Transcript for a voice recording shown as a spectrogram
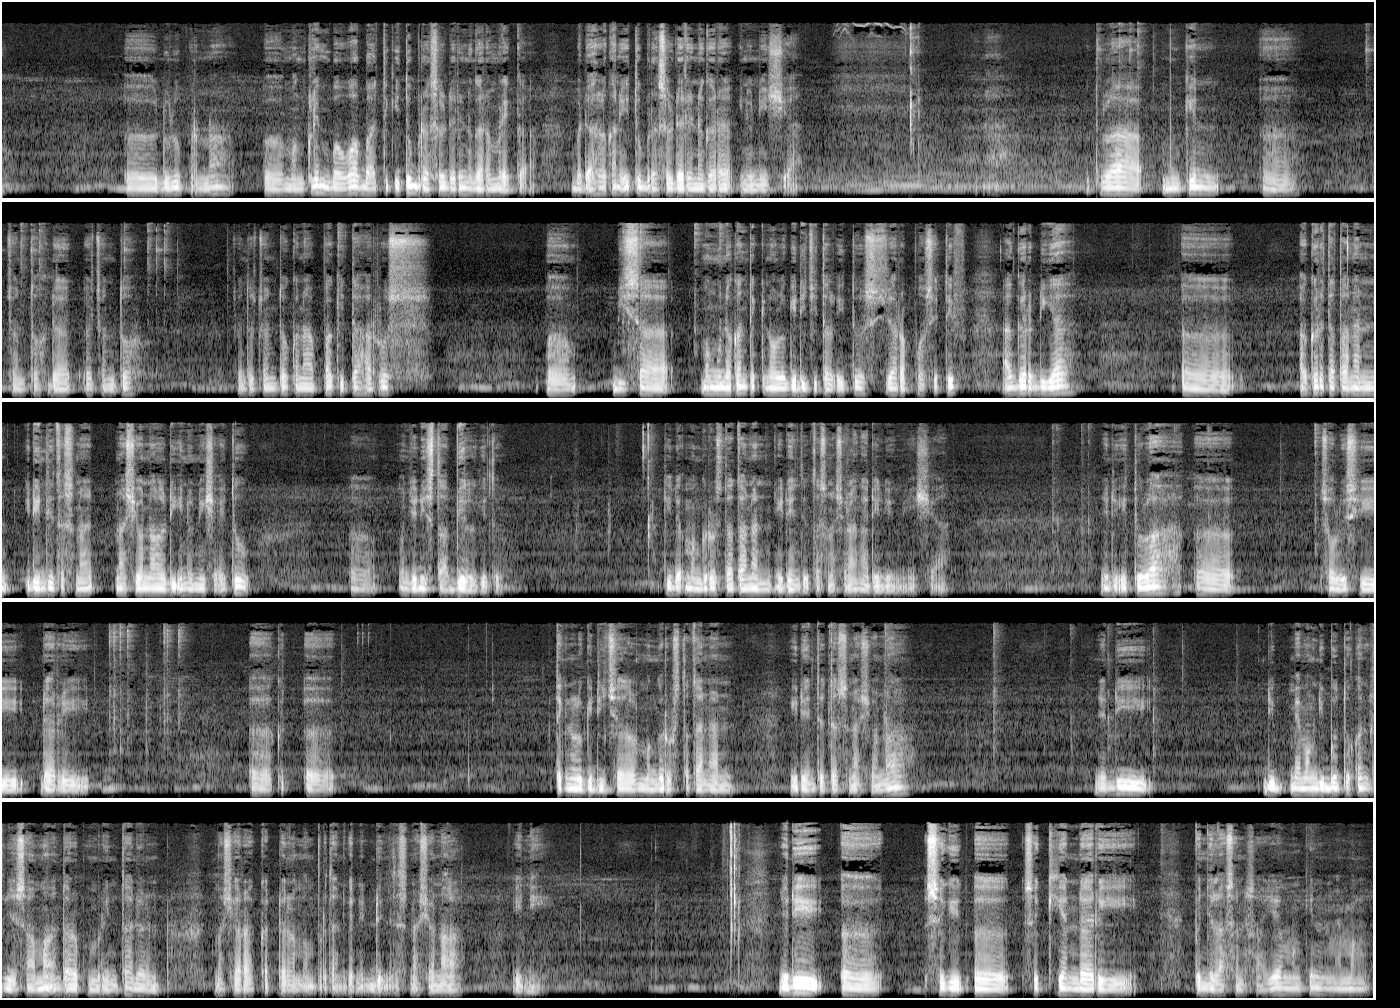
uh, dulu pernah uh, mengklaim bahwa batik itu berasal dari negara mereka, padahal kan itu berasal dari negara Indonesia. Nah, itulah mungkin uh, contoh da, uh, contoh contoh-contoh kenapa kita harus bisa menggunakan teknologi digital itu secara positif agar dia uh, agar tatanan identitas na nasional di Indonesia itu uh, menjadi stabil gitu? Tidak menggerus tatanan identitas nasional yang ada di Indonesia. Jadi itulah uh, solusi dari uh, ke, teknologi digital menggerus tatanan identitas nasional. Jadi di, memang dibutuhkan kerjasama antara pemerintah dan masyarakat dalam mempertahankan identitas nasional ini. Jadi uh, segi, uh, sekian dari penjelasan saya. Mungkin memang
